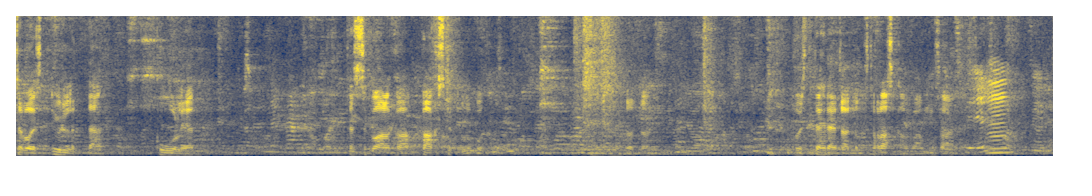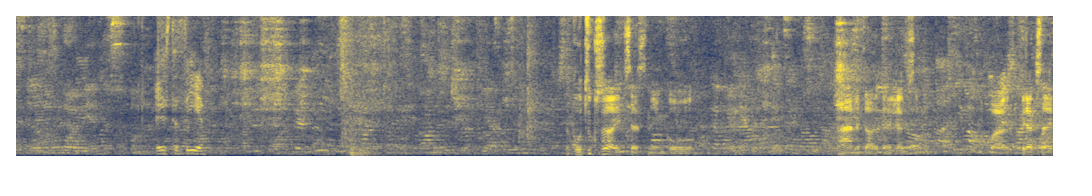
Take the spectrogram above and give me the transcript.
Sä voisit yllättää kuulijat. Tässä kun alkaa 20-luku, niin tota, voisit tehdä jotain tämmöistä raskaampaa musaa. Ei sitä tiedä. Ja kutsuko sä itse asiassa niinku äänitaiteilijaksi? Vai pidätkö sä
